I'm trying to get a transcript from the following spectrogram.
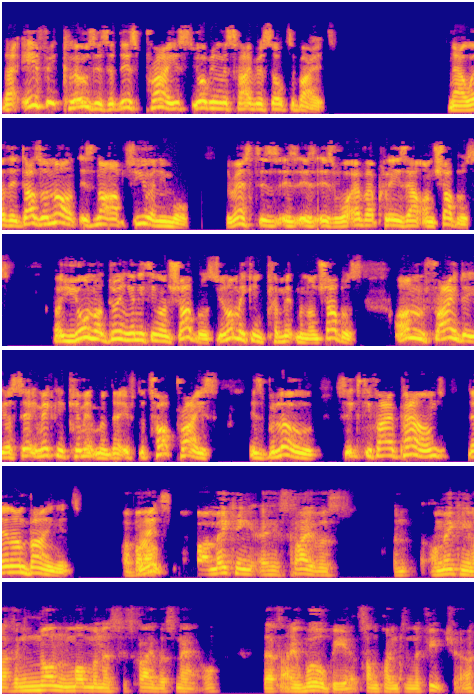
That if it closes at this price, you're being yourself to buy it. Now, whether it does or not is not up to you anymore. The rest is, is, is, is whatever plays out on Shabbos. But you're not doing anything on Shabbos. You're not making commitment on Shabbos. On Friday, you're saying, making a commitment that if the top price is below 65 pounds, then I'm buying it. Uh, but, right? I'm, I'm making a hischayvus, I'm making like a non-mominous hischayvus now, that I will be at some point in the future,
